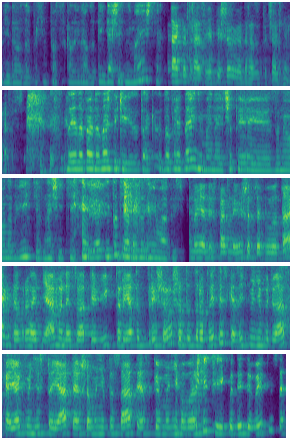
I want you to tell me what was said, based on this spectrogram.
відеозаписів. Просто сказали відразу, ти йдеш і знімаєшся? Так, одразу. Я пішов і одразу почав зніматися. Ну, я напевно, знаєш, такий, так, добрий день, у мене 4 ЗНО на 200, значить, і тут я буду зніматися. Ну, я не впевнений, що це було так. Доброго дня, мене звати Віктор, я тут прийшов, що тут робити? Скажіть мені, будь ласка, як мені стояти, що мені писати, з ким мені говорити і куди дивитися.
